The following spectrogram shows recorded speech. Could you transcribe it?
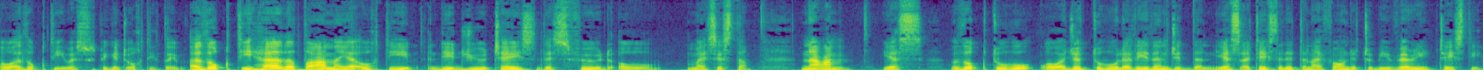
أو أذقتي we're speaking to أختي طيب أذقت هذا الطعام يا أختي did you taste this food oh my sister نعم yes ذقته ووجدته لذيذا جدا yes I tasted it and I found it to be very tasty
